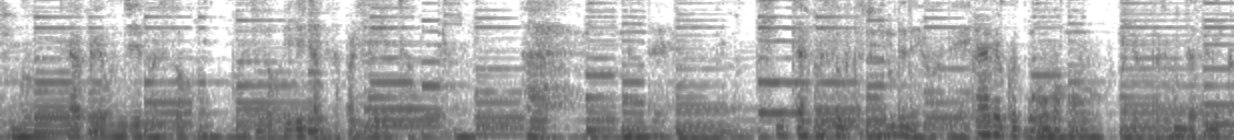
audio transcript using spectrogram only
중국 대학교에 온 지 벌써 벌써 1일차입니다. 벌써 1일차. 진짜 벌써부터 좀 힘드네요. 네. 사야 될 것도 너무 많고 기숙사를 혼자 쓰니까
